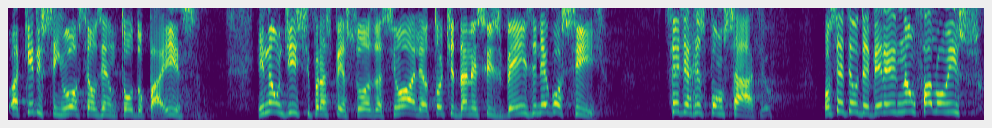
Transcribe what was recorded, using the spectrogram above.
aquele senhor se ausentou do país e não disse para as pessoas assim: olha, eu estou te dando esses bens e negocie. Seja responsável. Você tem o dever, ele não falou isso.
